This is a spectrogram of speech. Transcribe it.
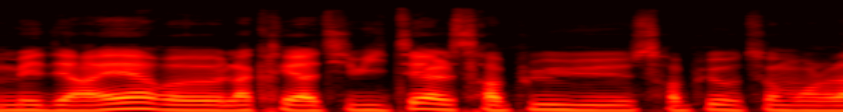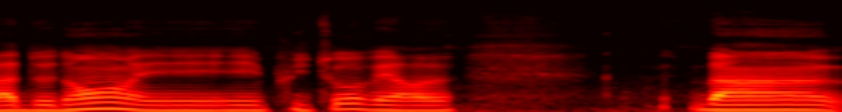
mais derrière, la créativité elle sera plus, sera plus là-dedans et, et plutôt vers ben,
